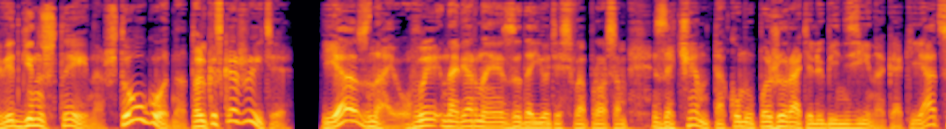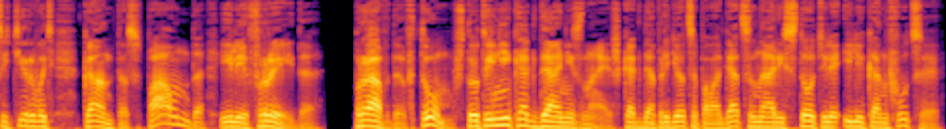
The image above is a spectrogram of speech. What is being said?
Витгенштейна, что угодно, только скажите. Я знаю, вы, наверное, задаетесь вопросом, зачем такому пожирателю бензина, как я, цитировать Канта Спаунда или Фрейда? Правда в том, что ты никогда не знаешь, когда придется полагаться на Аристотеля или Конфуция,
